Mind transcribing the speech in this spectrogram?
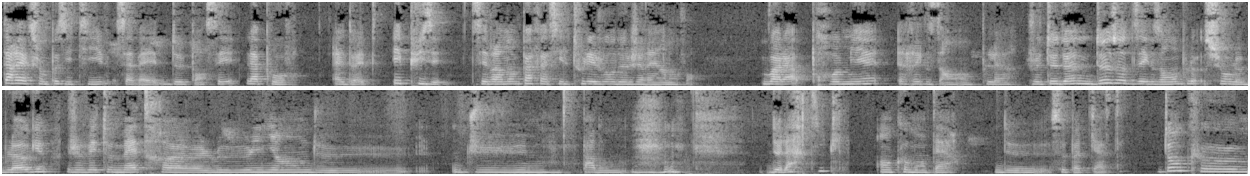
Ta réaction positive, ça va être de penser la pauvre, elle doit être épuisée. C'est vraiment pas facile tous les jours de gérer un enfant. Voilà, premier exemple. Je te donne deux autres exemples sur le blog. Je vais te mettre euh, le lien de l'article en commentaire de ce podcast. Donc, euh,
